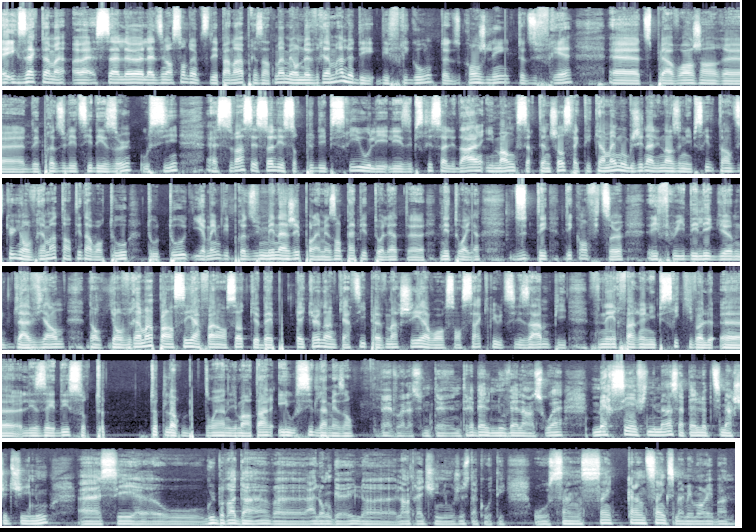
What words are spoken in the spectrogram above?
Exactement. ça a la dimension d'un petit dépanneur présentement, mais on a vraiment là, des, des frigos. Tu as du congelé, tu as du frais. Euh, tu peux avoir genre euh, des produits laitiers, des œufs aussi. Euh, souvent, c'est ça, les surplus d'épicerie ou les, les, épiceries solidaires, il manque certaines choses. Fait que tu es quand même obligé d'aller dans une épicerie, tandis qu'ils ont vraiment tenté d'avoir tout, tout, tout. Il y a même des produits ménagers pour la maison, papier de toilette nettoyant, du thé, des confitures, des fruits, des légumes, de la viande. Donc, ils ont vraiment pensé à faire en sorte que ben, quelqu'un dans le quartier peut marcher, avoir son sac réutilisable, puis venir faire une épicerie qui va euh, les aider sur tous leurs besoins alimentaires et aussi de la maison. Ben voilà, c'est une, très belle nouvelle en soi. Merci infiniment. Ça s'appelle le petit marché de chez nous. Euh, c'est euh, au rue Brodeur à Longueuil, l'entrée de chez nous, juste à côté, au 155 si ma mémoire est bonne.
